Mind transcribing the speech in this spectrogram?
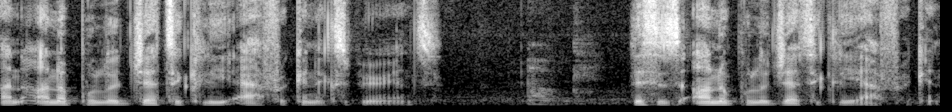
an unapologetically African experience. This is unapologetically African.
